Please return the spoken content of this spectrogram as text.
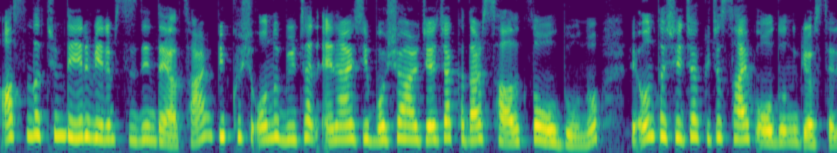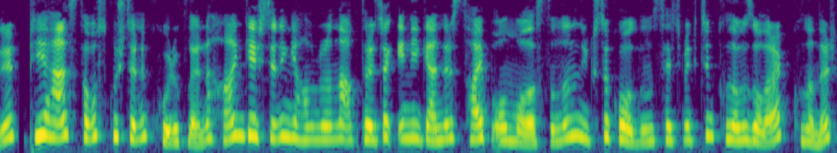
Aslında tüm değeri verimsizliğinde yatar. Bir kuş onu büyüten enerjiyi boşa harcayacak kadar sağlıklı olduğunu ve onu taşıyacak güce sahip olduğunu gösterir. P. Hens tavus kuşlarının kuyruklarını hangi eşlerin yavrularına aktaracak en iyi genlere sahip olma olasılığının yüksek olduğunu seçmek için kılavuz olarak kullanır.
